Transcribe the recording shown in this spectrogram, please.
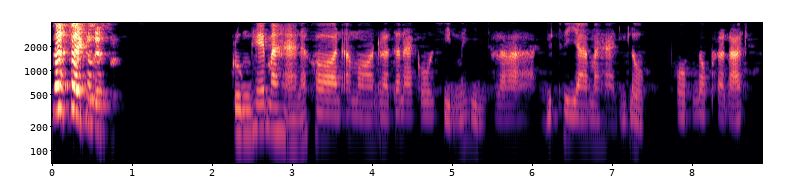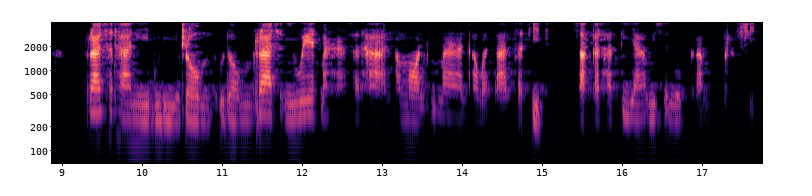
Let's take a listen. กรุงเทพมหานคร อมรรัตนโกสินทร์มหินทรา ยุทธยามหาดิลก พบนพรัตน์ราชธานีบุรีรมย์อุดมราชนิเวศน์มหาสถาน อมรพิมาน อวตารสถิต สักกทัตติยวิษณุกรรมประสิทธิ์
